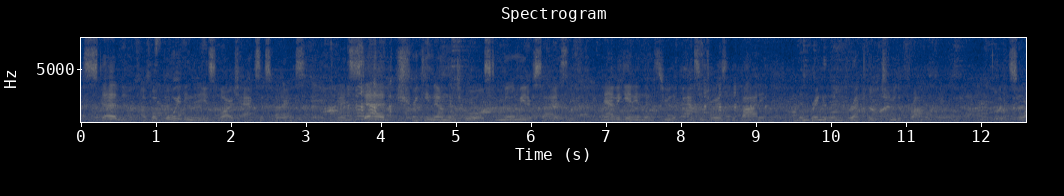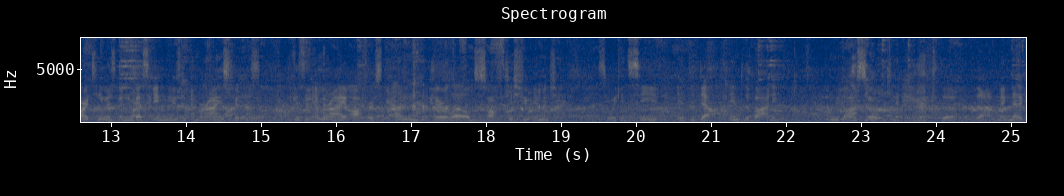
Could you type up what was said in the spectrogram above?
instead of avoiding these large access holes, and instead shrinking down the tools to millimeter size, navigating them through the passageways of the body, and then bringing them directly to the problem. So our team has been investigating using MRIs for this, because the MRI offers unparalleled soft tissue imaging, so we can see the depth into the body, and we also can hack the, the magnetic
